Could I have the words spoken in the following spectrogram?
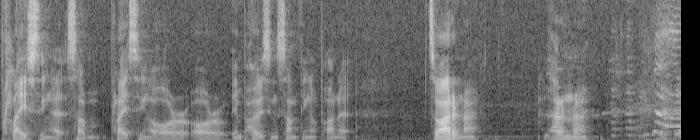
placing it some placing or or imposing something upon it. So I don't know. I don't know.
